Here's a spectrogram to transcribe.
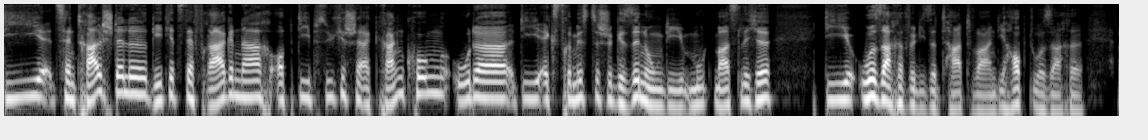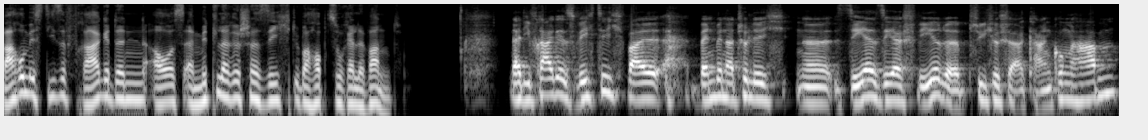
Die Zentralstelle geht jetzt der Frage nach, ob die psychische Erkrankung oder die extremistische Gesinnung, die mutmaßliche, die Ursache für diese Tat waren, die Hauptursache. Warum ist diese Frage denn aus ermittlerischer Sicht überhaupt so relevant? Na, die Frage ist wichtig, weil wenn wir natürlich eine sehr, sehr schwere psychische Erkrankung haben,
